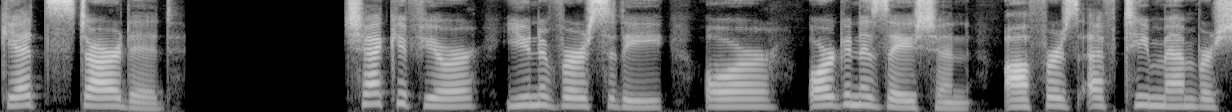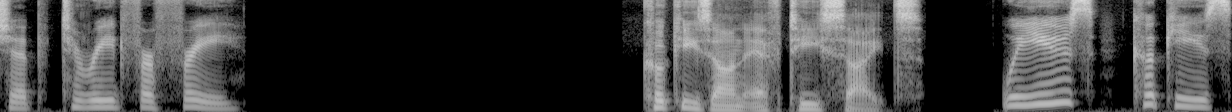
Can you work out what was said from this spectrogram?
Get started. Check if your university or organization offers FT membership to read for free. Cookies on FT sites. We use cookies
